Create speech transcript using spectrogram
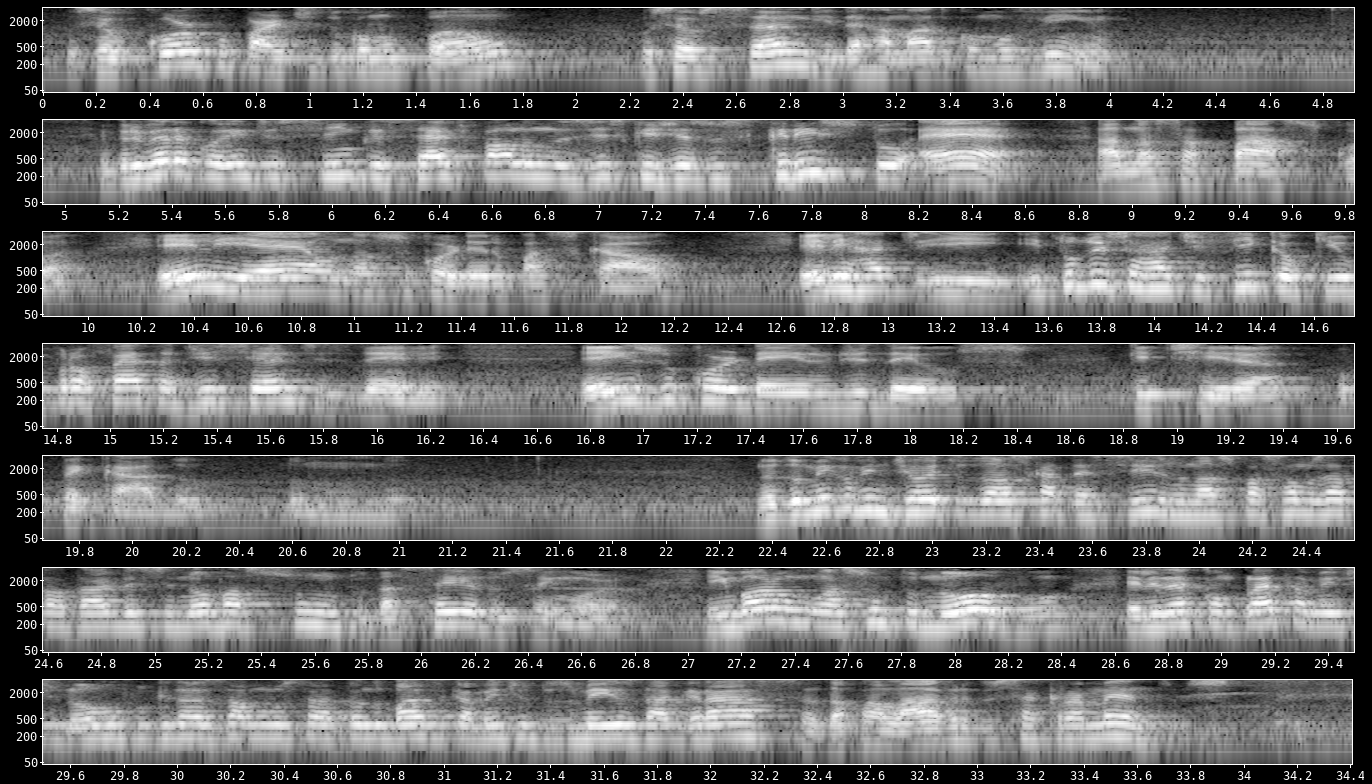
O seu corpo partido como pão, o seu sangue derramado como vinho. Em 1 Coríntios 5 e 7, Paulo nos diz que Jesus Cristo é a nossa Páscoa, ele é o nosso Cordeiro Pascal. Ele, e, e tudo isso ratifica o que o profeta disse antes dele: Eis o Cordeiro de Deus que tira o pecado do mundo. No domingo 28 do nosso catecismo, nós passamos a tratar desse novo assunto, da ceia do Senhor. Embora um assunto novo, ele não é completamente novo, porque nós estávamos tratando basicamente dos meios da graça, da palavra e dos sacramentos.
